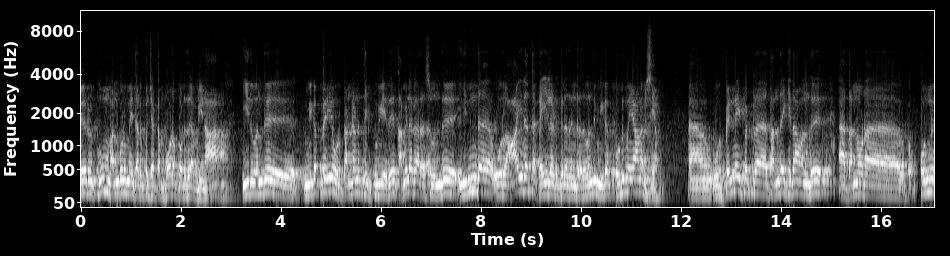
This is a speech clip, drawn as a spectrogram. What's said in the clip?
பேருக்கும் வன்கொடுமை தடுப்பு சட்டம் போடப்படுது அப்படின்னா இது வந்து மிகப்பெரிய ஒரு கண்டனத்திற்குரியது. தமிழக அரசு வந்து இந்த ஒரு ஆயுதத்தை கையில் எடுக்கிறதுன்றது வந்து மிக கொடுமையான விஷயம். ஒரு பெண்ணை பெற்ற தந்தைக்கு தான் வந்து தன்னோட பொண்ணு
